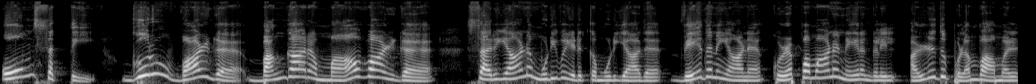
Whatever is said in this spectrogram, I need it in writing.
ஓம் சக்தி. குரு வாழ்க பங்காரம்மா வாழ்க. சரியான முடிவு எடுக்க முடியாத வேதனையான குழப்பமான நேரங்களில் அழுது புலம்பாமல்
